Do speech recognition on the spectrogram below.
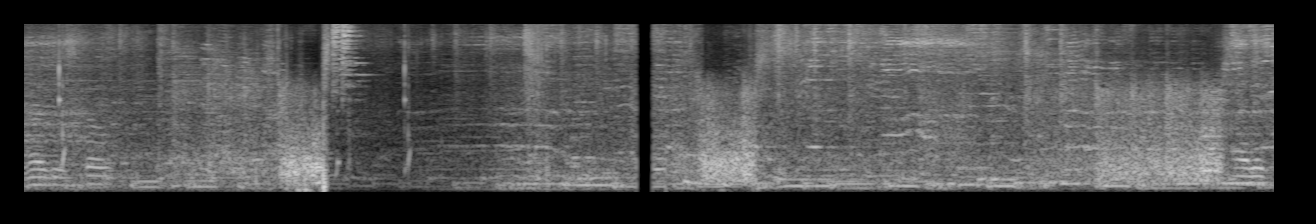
Alright, let's go. This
